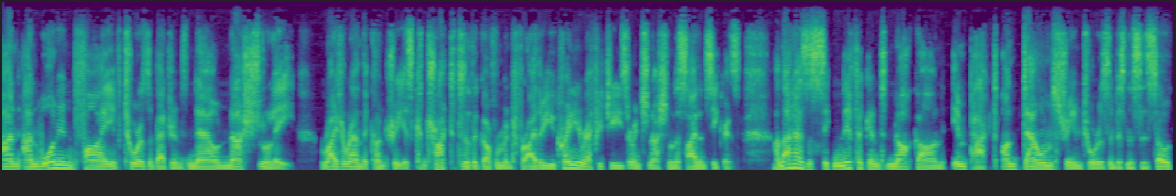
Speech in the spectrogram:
and and one in five tourism bedrooms now nationally right around the country is contracted to the government for either Ukrainian refugees or international asylum seekers. And that has a significant knock on impact on downstream tourism businesses. So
